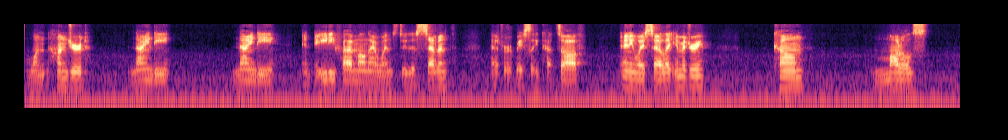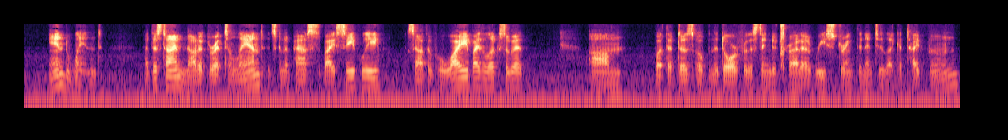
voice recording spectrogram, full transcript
100, 90, 90, and 85 mile an hour winds through the 7th. That's where it basically cuts off. Anyway, satellite imagery, cone, models, and wind. At this time, not a threat to land. It's going to pass by safely south of Hawaii by the looks of it. Um, but that does open the door for this thing to try to re-strengthen into like a typhoon,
